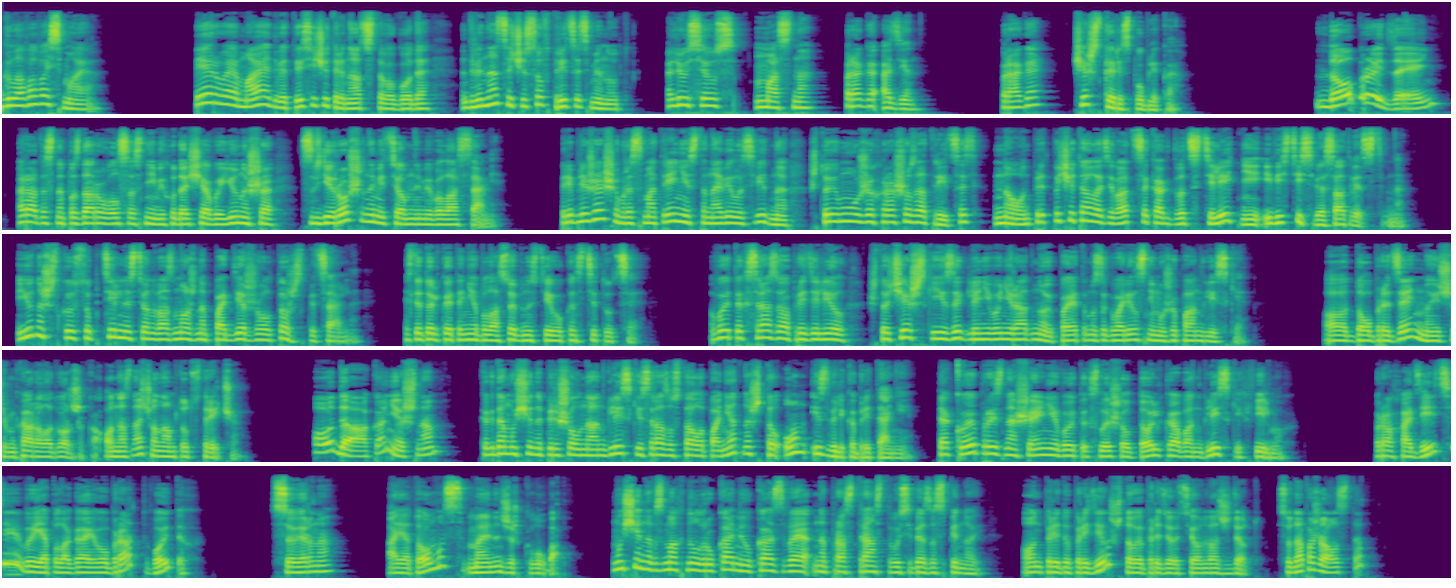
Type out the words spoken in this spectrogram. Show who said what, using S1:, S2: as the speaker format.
S1: Глава восьмая. 1 мая 2013 года, 12 часов 30 минут. Люсиус Масна, Прага-1. Прага, Чешская республика.
S2: «Добрый день!» – радостно поздоровался с ними худощавый юноша с взъерошенными темными волосами.
S1: При ближайшем рассмотрении становилось видно, что ему уже хорошо за 30, но он предпочитал одеваться как двадцатилетний и вести себя соответственно. Юношескую субтильность он, возможно, поддерживал тоже специально, если только это не было особенностью его конституции. Войтых сразу определил, что чешский язык для него не родной, поэтому заговорил с ним уже по-английски.
S2: «Э, «Добрый день, мы ищем Карла Дворжика. Он назначил нам тут встречу».
S1: «О, да, конечно», когда мужчина перешел на английский, сразу стало понятно, что он из Великобритании. Такое произношение Войтых слышал только в английских фильмах.
S2: «Проходите, вы, я полагаю, его брат Войтых?»
S1: «Все верно.
S2: А я Томас, менеджер клуба».
S1: Мужчина взмахнул руками, указывая на пространство у себя за спиной.
S2: «Он предупредил, что вы придете, он вас ждет. Сюда, пожалуйста».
